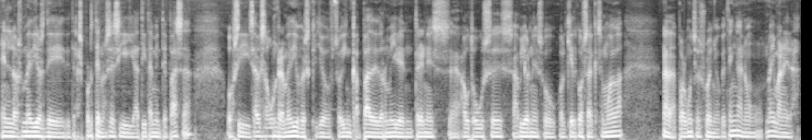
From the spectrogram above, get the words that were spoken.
en los medios de, transporte. No sé si a ti también te pasa o si sabes algún remedio, pues que yo soy incapaz de dormir en trenes, eh, autobuses, aviones o cualquier cosa que se mueva nada, por mucho sueño que tenga, no, no hay manera.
